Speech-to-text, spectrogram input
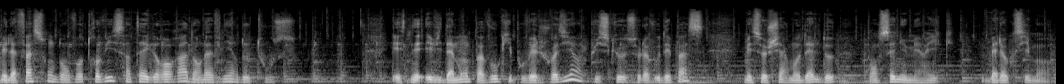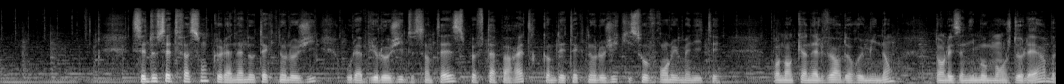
mais la façon dont votre vie s'intégrera dans l'avenir de tous. Et ce n'est évidemment pas vous qui pouvez le choisir, puisque cela vous dépasse, mais ce cher modèle de pensée numérique, bel oxymore. C'est de cette façon que la nanotechnologie ou la biologie de synthèse peuvent apparaître comme des technologies qui sauveront l'humanité, pendant qu'un éleveur de ruminants, dont les animaux mangent de l'herbe,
